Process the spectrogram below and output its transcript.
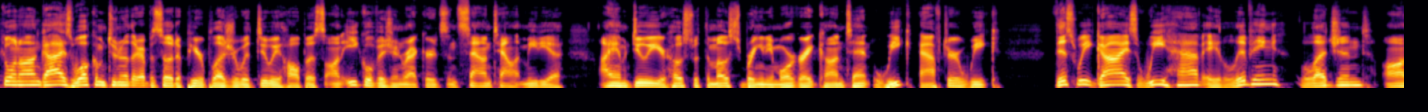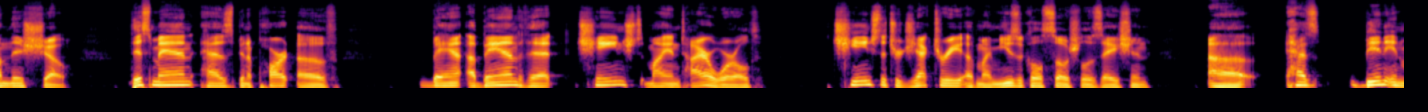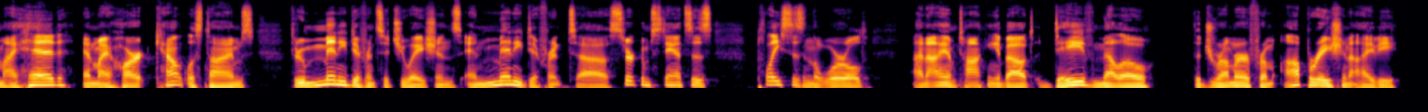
What's going on, guys? Welcome to another episode of Peer Pleasure with Dewey Halpaus on Equal Vision Records and Sound Talent Media. I am Dewey, your host with the most, bringing you more great content week after week. This week, guys, we have a living legend on this show. This man has been a part of ban- a band that changed my entire world, changed the trajectory of my musical socialization, uh, has been in my head and my heart countless times through many different situations and many different uh, circumstances, places in the world. And I am talking about Dave Mello, the drummer from Operation Ivy,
